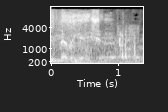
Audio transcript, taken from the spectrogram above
humiliation.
